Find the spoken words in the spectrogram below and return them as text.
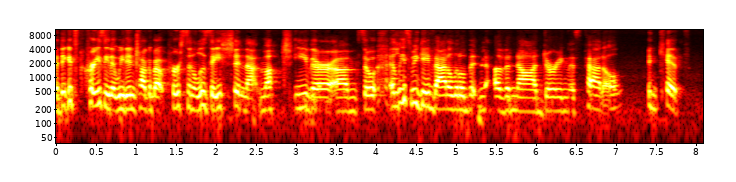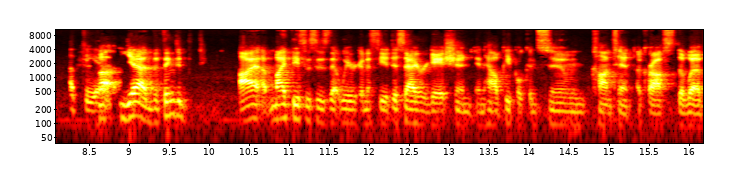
I think it's crazy that we didn't talk about personalization that much either. Um, so at least we gave that a little bit of a nod during this panel. And Kipp, up to you. Uh, yeah, the thing to I my thesis is that we are going to see a disaggregation in how people consume content across the web.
